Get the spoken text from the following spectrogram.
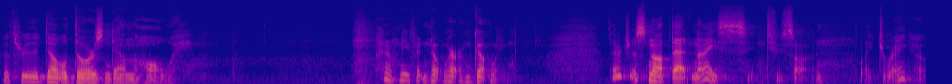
Go through the double doors and down the hallway. I don't even know where I'm going. They're just not that nice in Tucson like Durango.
